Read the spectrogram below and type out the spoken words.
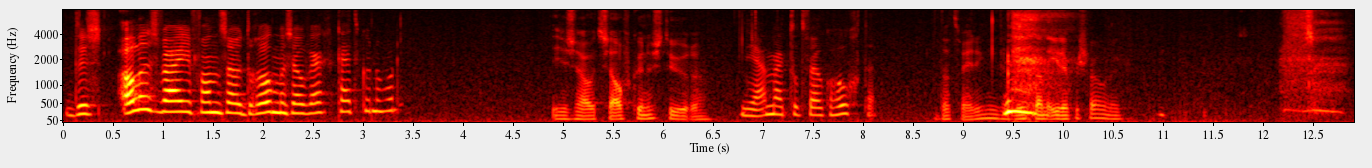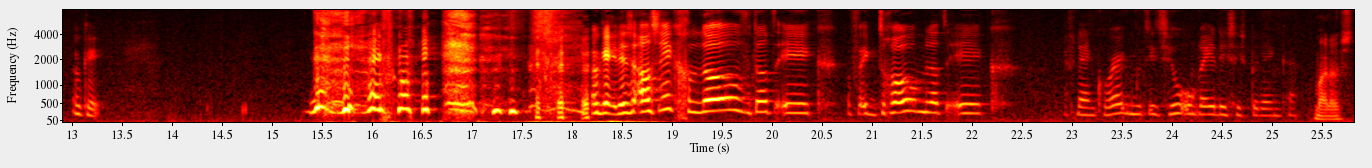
Dus alles waar je van zou dromen zou werkelijkheid kunnen worden? Je zou het zelf kunnen sturen. Ja, maar tot welke hoogte? Dat weet ik niet. Dat ligt aan ieder persoonlijk. Oké. Oké, dus als ik geloof dat ik... Of ik droom dat ik... Even denken hoor, ik moet iets heel onrealistisch bedenken. Maar dus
